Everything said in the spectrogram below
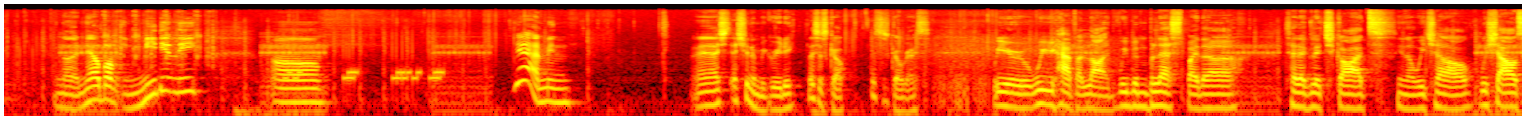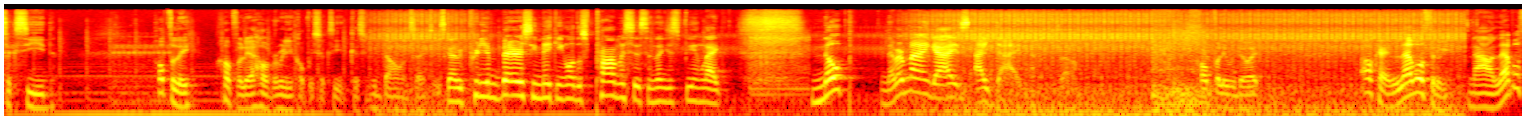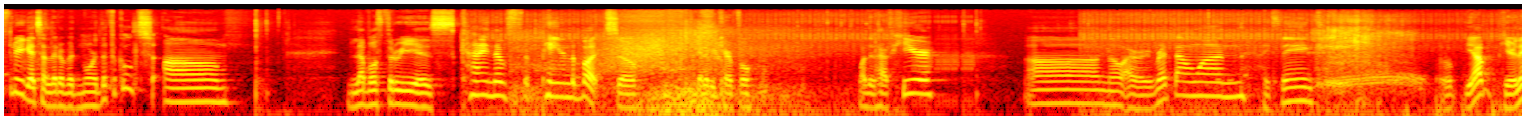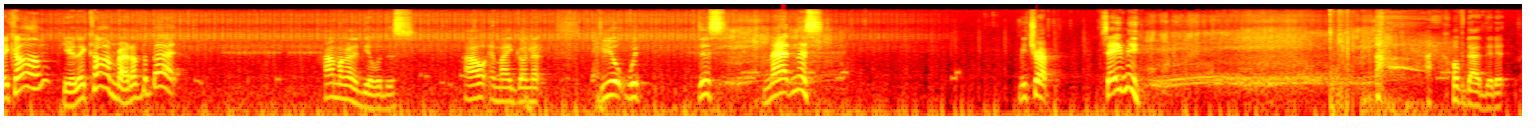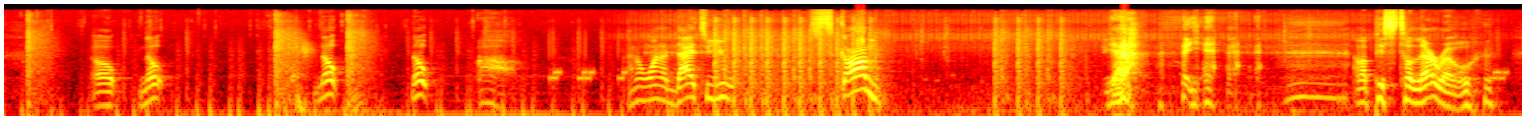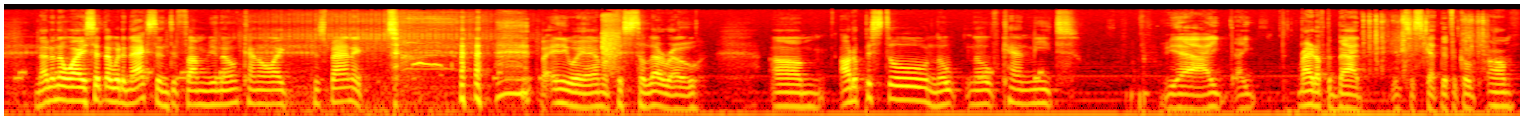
another nail bomb immediately. Um, yeah, I mean, eh, I, sh I, shouldn't be greedy. Let's just go. Let's just go, guys. We're we have a lot. We've been blessed by the teleglitch gods. You know, we shall we shall succeed. Hopefully, hopefully, I hope, really hope we succeed. Because if we don't, it's gonna be pretty embarrassing making all those promises and then just being like, nope, never mind, guys, I died. So, hopefully we do it. Okay, level 3. Now, level 3 gets a little bit more difficult. Um, level 3 is kind of a pain in the butt, so gotta be careful. What do we have here? Uh, no, I already read that one, I think. Oh, yep, here they come. Here they come right off the bat. How am I gonna deal with this? How am I gonna deal with this madness? Meat trap. Save me. I hope that did it. Oh, nope. Nope. Nope. Oh. I don't want to die to you. Scum! Yeah. yeah. I'm a pistolero. I don't know why I said that with an accent if I'm, you know, kind of like Hispanic. but anyway, I'm a pistolero. Um, auto pistol, nope, nope, canned meat. Yeah, I, I, right off the bat, it's just got difficult. Um,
